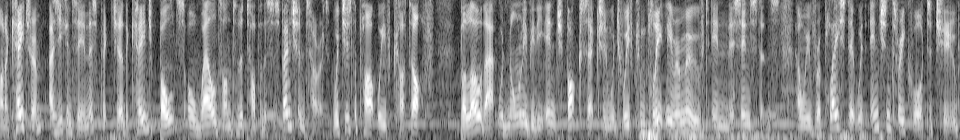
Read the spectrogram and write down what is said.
On a Caterham, as you can see in this picture, the cage bolts or welds onto the top of the suspension turret, which is the part we've cut off. Below that would normally be the inch box section, which we've completely removed in this instance, and we've replaced it with inch and three quarter tube.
